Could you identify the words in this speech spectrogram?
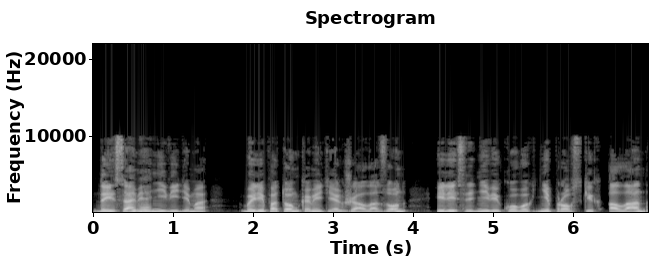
Да и сами они, видимо, были потомками тех же Алазон или средневековых днепровских Алан,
